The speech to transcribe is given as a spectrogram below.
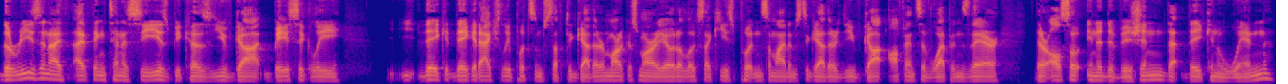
The reason I, I think Tennessee is because you've got basically they could they could actually put some stuff together. Marcus Mariota looks like he's putting some items together. You've got offensive weapons there. They're also in a division that they can win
